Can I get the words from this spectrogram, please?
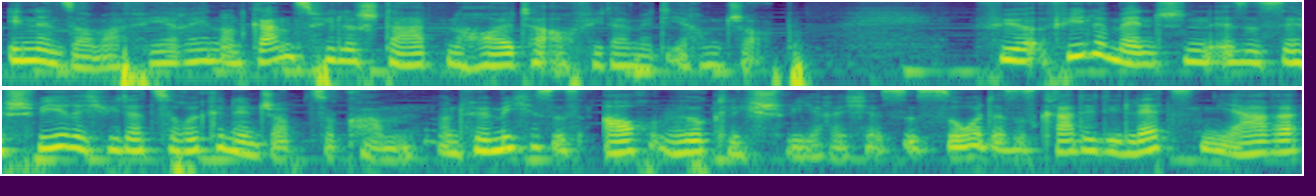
in den Sommerferien und ganz viele starten heute auch wieder mit ihrem Job. Für viele Menschen ist es sehr schwierig, wieder zurück in den Job zu kommen. Und für mich ist es auch wirklich schwierig. Es ist so, dass es gerade die letzten Jahre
